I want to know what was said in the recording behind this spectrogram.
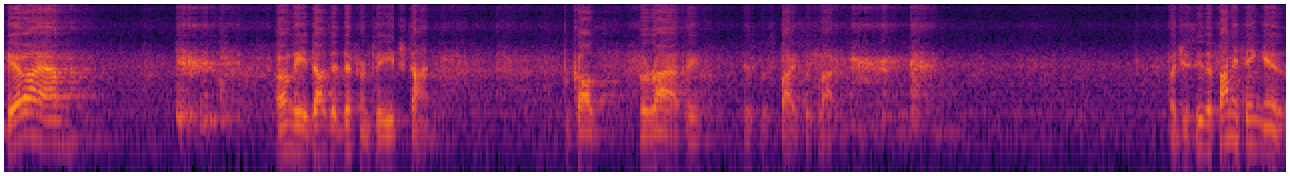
here I am, only it does it differently each time. Because variety is the spice of life. But you see, the funny thing is,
